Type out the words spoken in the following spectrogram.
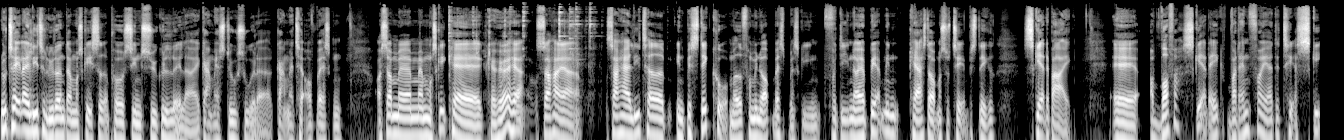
Nu taler jeg lige til lytteren, der måske sidder på sin cykel, eller er i gang med at støvsuge, eller er i gang med at tage opvasken. Og som øh, man måske kan, kan høre her, så har jeg så har jeg lige taget en bestikkur med fra min opvaskemaskine, fordi når jeg beder min kæreste om at sortere bestikket, sker det bare ikke. Øh, og hvorfor sker det ikke? Hvordan får jeg det til at ske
